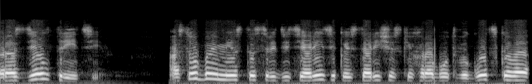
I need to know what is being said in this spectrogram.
Раздел 3. Особое место среди теоретико-исторических работ Выгодского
